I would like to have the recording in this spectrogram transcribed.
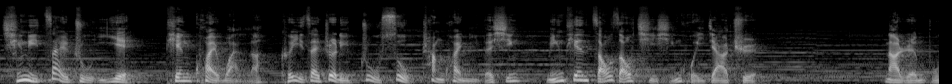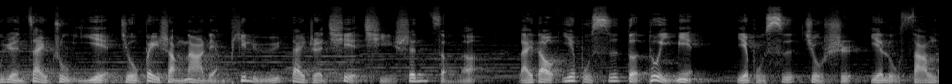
请你再住一夜。天快晚了，可以在这里住宿，畅快你的心。明天早早起行回家去。”那人不愿再住一夜，就背上那两匹驴，带着妾起身走了，来到耶布斯的对面。耶布斯就是耶路撒冷。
